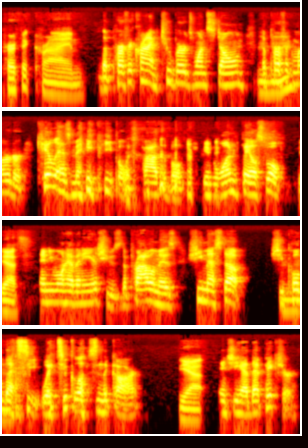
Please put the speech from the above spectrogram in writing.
perfect crime. The perfect crime, two birds, one stone. The Mhm. perfect murder. Kill as many people as possible in one fail swoop. Yes. and you won't have any issues. The problem is she messed up. She pulled Mhm. that seat way too close in the car, Yeah. and she had that picture.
